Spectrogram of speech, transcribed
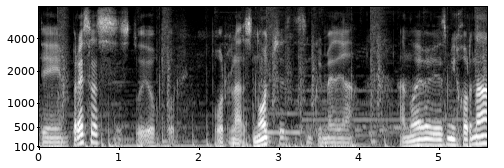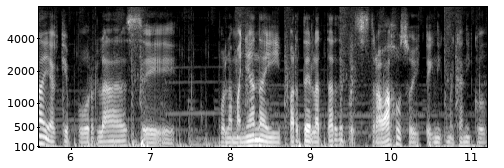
de Empresas. Estudio por, por las noches, de 5 y media a 9 es mi jornada, ya que por las eh, por la mañana y parte de la tarde pues trabajo, soy técnico mecánico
